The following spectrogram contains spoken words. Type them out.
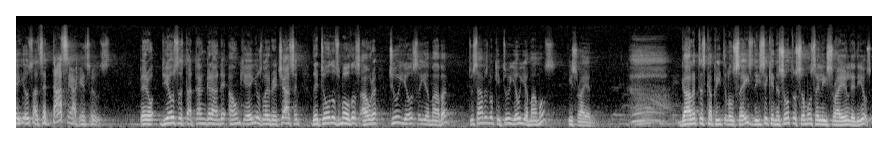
ellos aceptasen a Jesús. Pero Dios está tan grande, aunque ellos le rechacen, de todos modos, ahora tú y yo se llamaba, ¿tú sabes lo que tú y yo llamamos? Israel. Gálatas capítulo 6 dice que nosotros somos el Israel de Dios.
